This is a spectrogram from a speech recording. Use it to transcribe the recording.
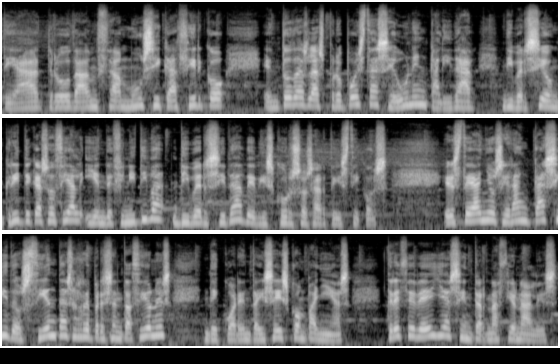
Teatro, danza, música, circo. En todas las propuestas se unen calidad, diversión, crítica social y, en definitiva, diversidad de discursos artísticos. Este año serán casi 200 representaciones de 46 compañías, 13 de ellas internacionales.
